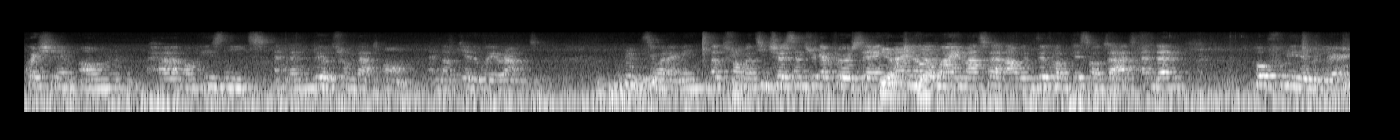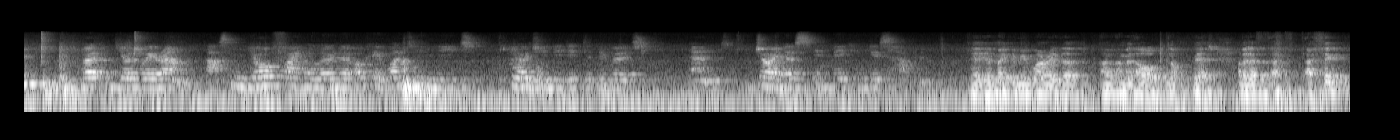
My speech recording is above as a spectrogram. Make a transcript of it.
question him on her or his needs, and then build from that on, and not the other way around. Mm-hmm. See what I mean? Not from a teacher-centric approach saying, yeah, I know yeah. my matter, I will develop this or that, and then hopefully they will learn, but the other way around, asking your final learner, okay, what do you need? How do you need it delivered? And join us in making this happen. Yeah, you're making me worry that, I I mean, oh, not, yes, I mean, I, I- think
